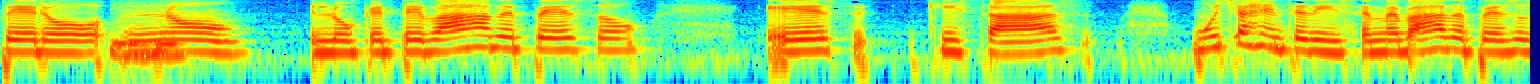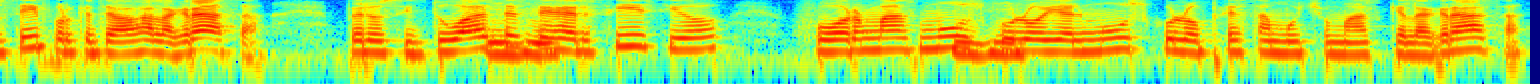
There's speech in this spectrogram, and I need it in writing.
pero no, lo que te baja de peso es quizás mucha gente dice, me baja de peso, sí, porque te baja la grasa, pero si tú haces ejercicio, formas músculo y el músculo pesa mucho más que la grasa,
